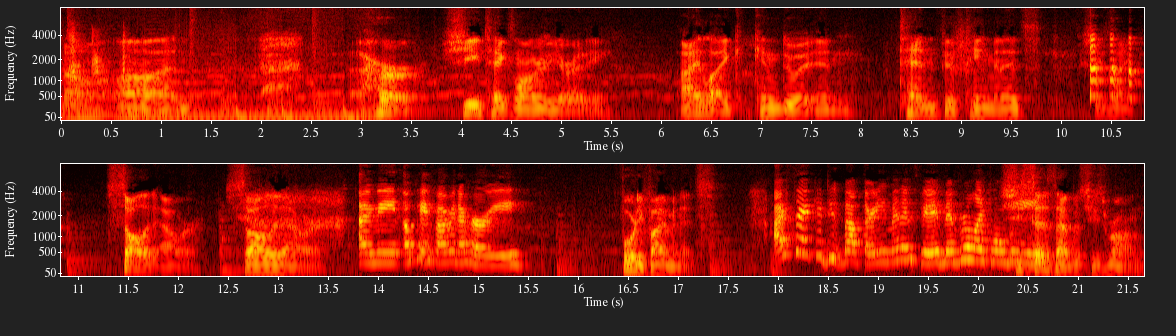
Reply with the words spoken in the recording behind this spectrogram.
Come on. Her. She takes longer to get ready. I like can do it in 10, 15 minutes. She's like solid hour. Solid hour. I mean, okay, if I'm in a hurry, 45 minutes. I say I could do about 30 minutes, babe. Remember like when we She says that, but she's wrong.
